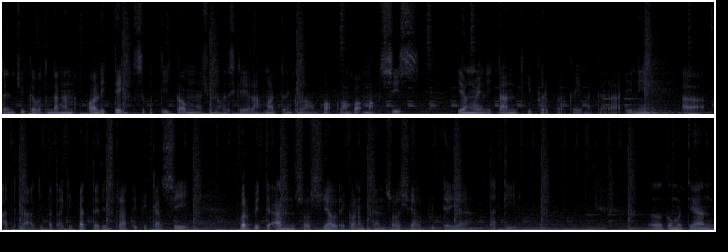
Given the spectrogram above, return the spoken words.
dan juga pertentangan politik seperti kaum nasionalis lama dan kelompok-kelompok Marxis yang militan di berbagai negara. Ini uh, adalah akibat-akibat dari stratifikasi perbedaan sosial ekonomi dan sosial budaya tadi. Uh, kemudian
